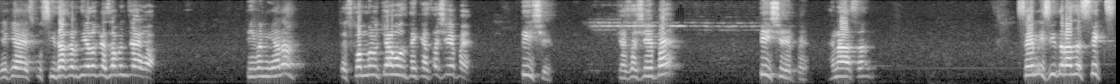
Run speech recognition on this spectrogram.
ये क्या है? इसको सीधा कर दिया तो कैसा बन जाएगा? टी बन गया ना? तो इसको हम लोग क्या बोलते हैं? कैसा शेप है? टी शेप कैसा शेप है? टी शेप है। है ना, आसान? सेम इसी तरह से सिक्स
